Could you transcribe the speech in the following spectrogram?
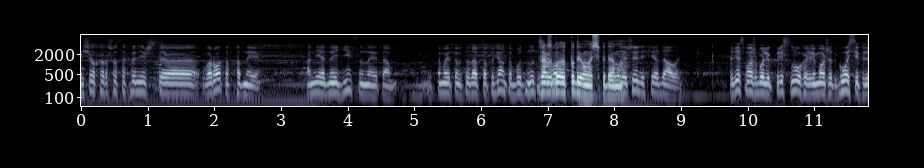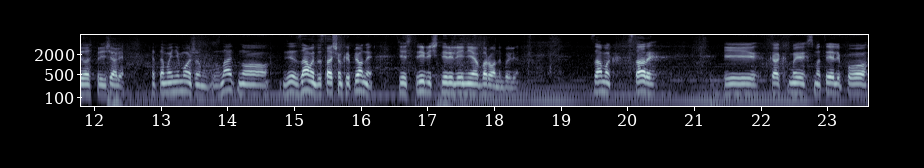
еще хорошо сохранившиеся ворота входные. Они одно единственные там. Если мы туда придем, то будет внутренний Зараз двор, подивимося, підемо. где жили феодалы. Здесь, может, были прислуга или, может, гости при- приезжали. Это мы не можем знать, но здесь замок достаточно укрепленный. Здесь три или четыре линии обороны были. Замок старый. И как мы смотрели по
